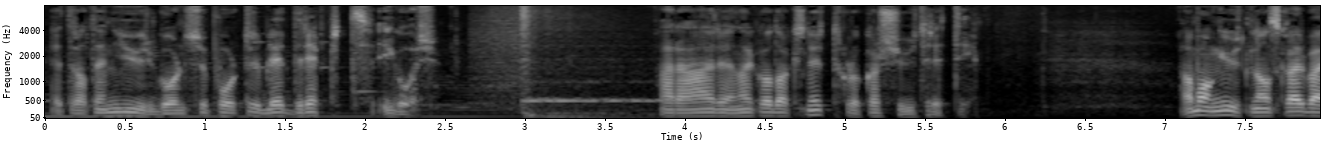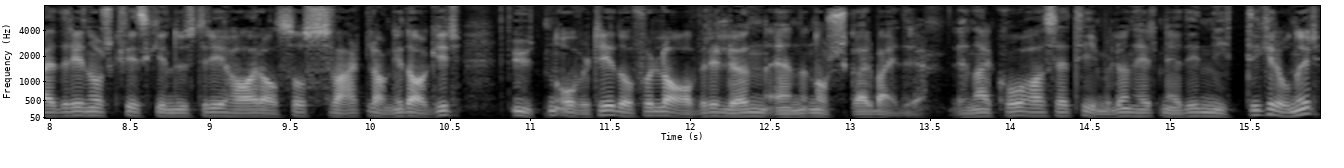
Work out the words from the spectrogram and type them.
etter at en Djurgården-supporter ble drept i går. Her er NRK Dagsnytt klokka 7.30. Ja, mange utenlandske arbeidere i norsk fiskeindustri har altså svært lange dager uten overtid og får lavere lønn enn norske arbeidere. NRK har sett timelønn helt ned i 90 kroner.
